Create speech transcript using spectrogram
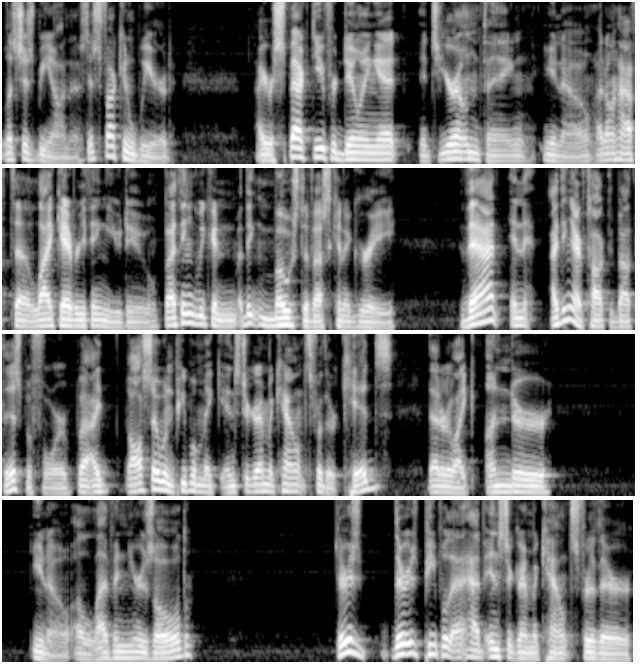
Let's just be honest. It's fucking weird. I respect you for doing it. It's your own thing, you know. I don't have to like everything you do, but I think we can I think most of us can agree that and I think I've talked about this before, but I also when people make Instagram accounts for their kids that are like under you know, 11 years old, there's there's people that have Instagram accounts for their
